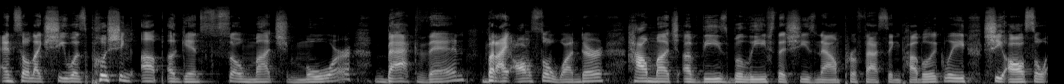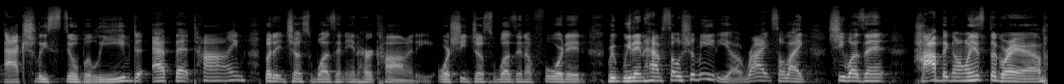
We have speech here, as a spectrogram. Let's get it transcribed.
and so like she was pushing up against so much more back then, but I also wonder how much of these beliefs that she's now professing publicly she also actually still believed at that time but it just wasn't in her comedy or she just wasn't afforded we, we didn't have social media right? So like she wasn't hopping on instagram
